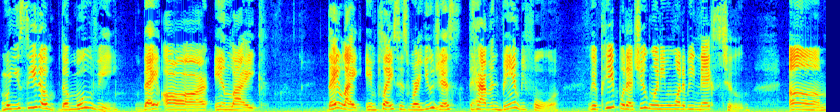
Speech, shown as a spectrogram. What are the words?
when you see the the movie, they are in like they like in places where you just haven't been before with people that you wouldn't even want to be next to. Um,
